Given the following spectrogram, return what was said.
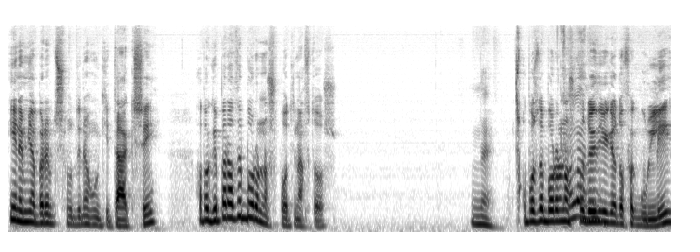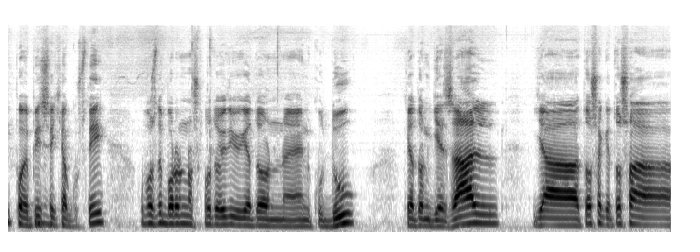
Είναι μια περίπτωση που την έχουν κοιτάξει. Από εκεί πέρα δεν μπορώ να σου πω ότι είναι αυτός. Ναι. Όπως δεν μπορώ να σου Καλά, πω το ναι. ίδιο για τον Φεγγουλή, που επίσης έχει ακουστεί. Όπως δεν μπορώ να σου πω το ίδιο για τον ε, Νκουντού, για τον Γκεζάλ, για τόσα και τόσα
